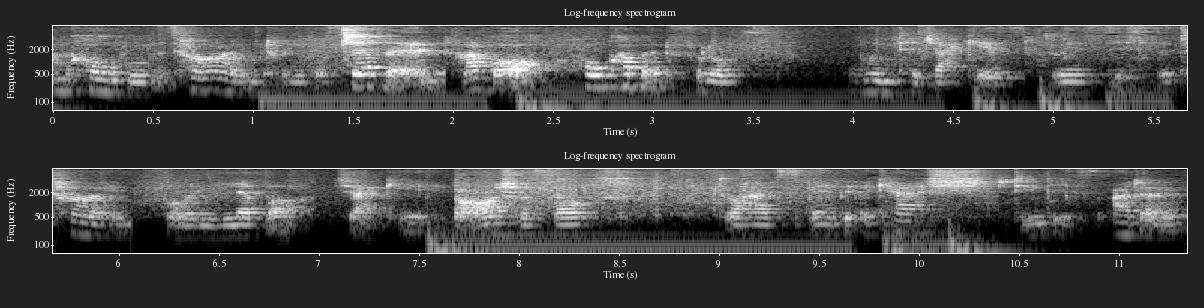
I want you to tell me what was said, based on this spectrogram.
I'm cold all the time, 24-7. I've got a whole cupboard full of winter jackets. So is this the time for a leather jacket? But ask yourself, do I have a spare bit of cash to do this? I don't.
